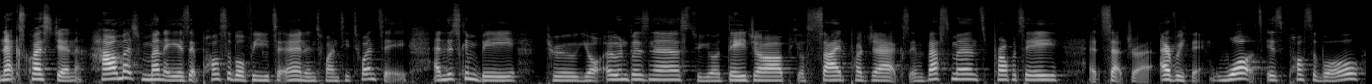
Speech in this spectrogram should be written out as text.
Next question How much money is it possible for you to earn in 2020? And this can be through your own business, through your day job, your side projects, investments, property, etc. Everything. What is possible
